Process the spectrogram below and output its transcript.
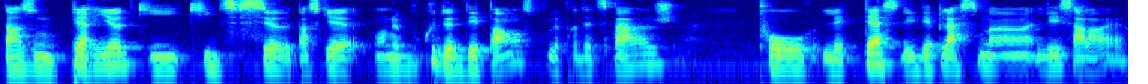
dans une période qui, est difficile parce qu'on a beaucoup de dépenses pour le prototypage, pour les tests, les déplacements, les salaires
